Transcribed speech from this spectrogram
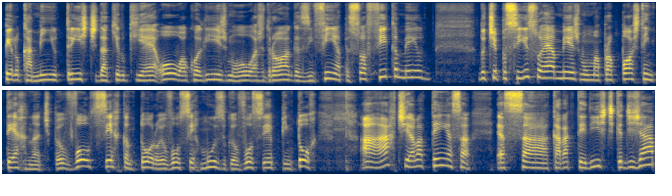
pelo caminho triste daquilo que é ou o alcoolismo ou as drogas, enfim, a pessoa fica meio do tipo, se isso é mesmo uma proposta interna, tipo, eu vou ser cantor, ou eu vou ser músico, eu vou ser pintor, a arte, ela tem essa, essa característica de já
